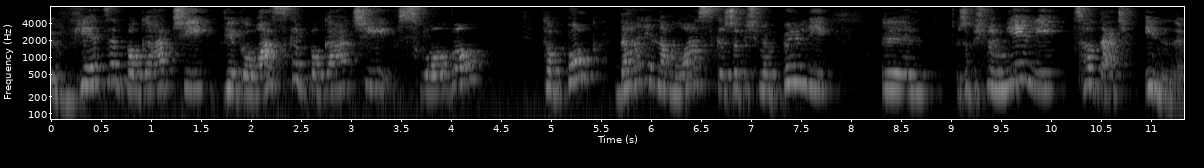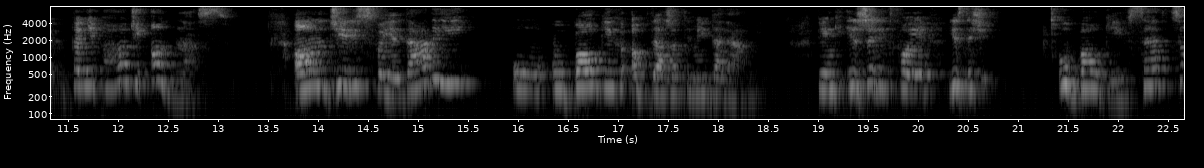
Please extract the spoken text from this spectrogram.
w wiedzę, bogaci w Jego łaskę, bogaci w Słowo. To Bóg daje nam łaskę, żebyśmy byli, żebyśmy mieli co dać innym. To nie pochodzi od nas. On dzieli swoje dary i ubogich obdarza tymi darami. Więc jeżeli twoje jesteś ubogi w sercu,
